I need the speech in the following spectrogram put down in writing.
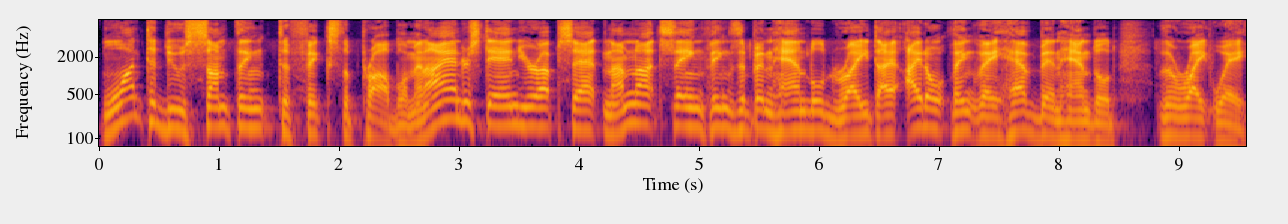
want to do something to fix the problem. And I understand you're upset, and I'm not saying things have been handled right. I, I don't think they have been handled the right way.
